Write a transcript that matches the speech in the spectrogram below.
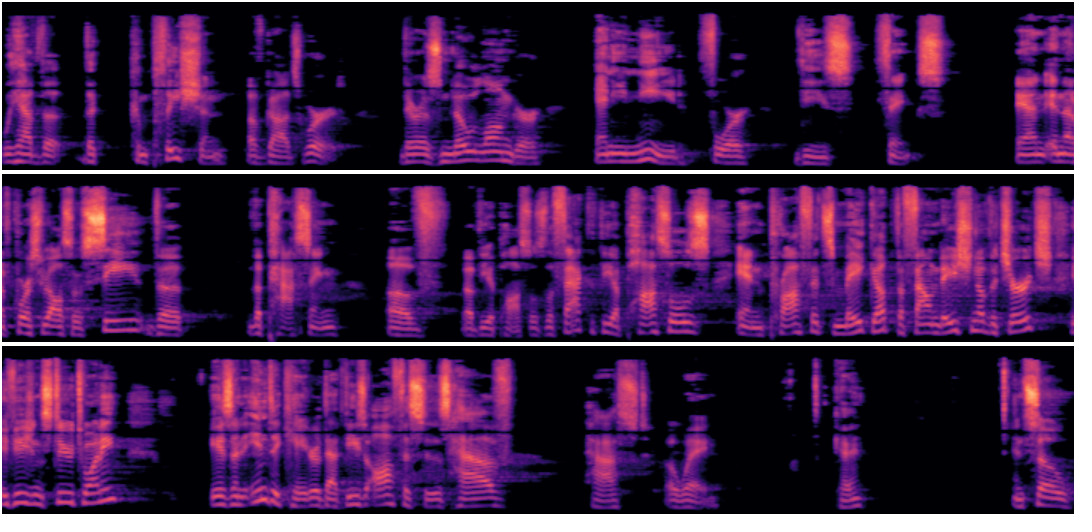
We have the, the completion of God's Word. There is no longer any need for these things. And, and then, of course, we also see the the passing of, of the apostles. The fact that the apostles and prophets make up the foundation of the church, Ephesians 2.20, is an indicator that these offices have passed away. Okay? And so,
